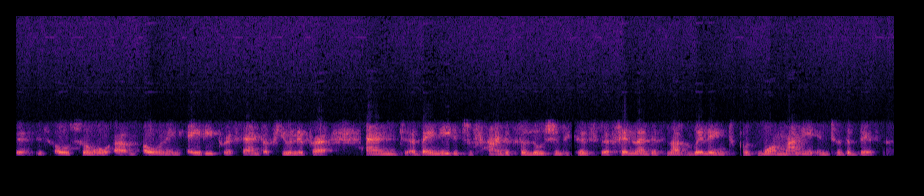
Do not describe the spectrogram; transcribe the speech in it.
is also um, owning 80% of Uniper, and they needed to find a solution because Finland is not willing to put more money into the business.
